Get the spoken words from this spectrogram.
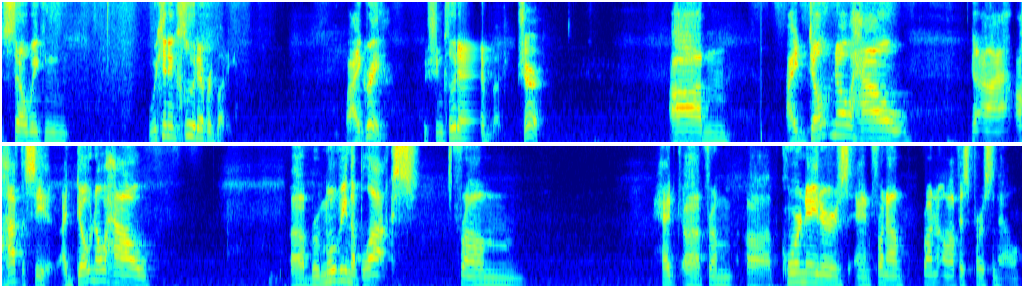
so we can we can include everybody. I agree. We should include everybody. Sure. Um, I don't know how. I'll have to see it. I don't know how uh, removing the blocks from head uh, from uh, coordinators and front front office personnel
